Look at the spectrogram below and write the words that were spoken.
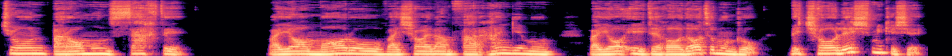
چون برامون سخته و یا ما رو و شاید هم فرهنگمون و یا اعتقاداتمون رو به چالش می‌کشه.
